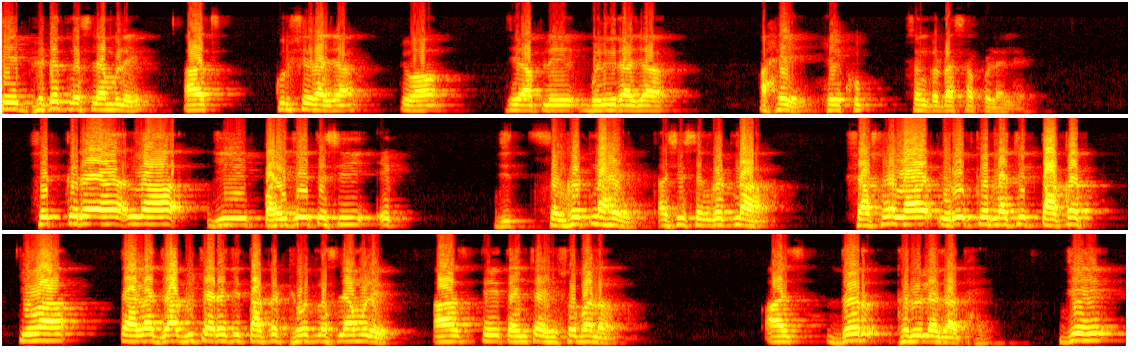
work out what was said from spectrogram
ते भेटत नसल्यामुळे आज कृषी राजा किंवा जे आपले बळीराजा आहे हे खूप संकटात सापडलेले आहे. शेतकऱ्याला जी पाहिजे तशी एक जी संघटना आहे अशी संघटना शासनाला विरोध करण्याची ताकद किंवा त्याला ज्या विचाराची ताकद ठेवत नसल्यामुळे आज ते त्यांच्या हिशोबानं आज दर ठरविला जात आहे. जे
